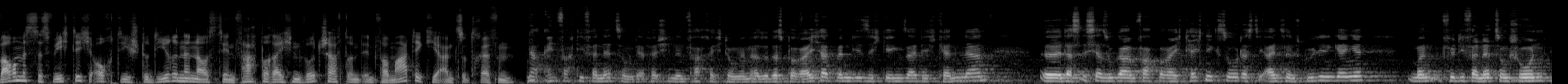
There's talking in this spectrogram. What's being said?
Warum ist es wichtig, auch die Studierenden aus den Fachbereichen Wirtschaft und Informatik hier anzutreffen? Ja, einfach die Vernetzung der verschiedenen Fachrichtungen. Also das bereichert, wenn die sich gegenseitig kennenlernen. Äh, das ist ja sogar im Fachbereich Technik so, dass die einzelnen Studiengänge man für die Vernetzung schon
